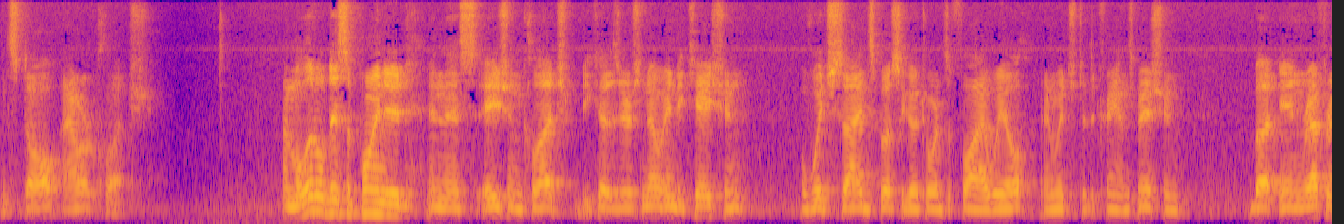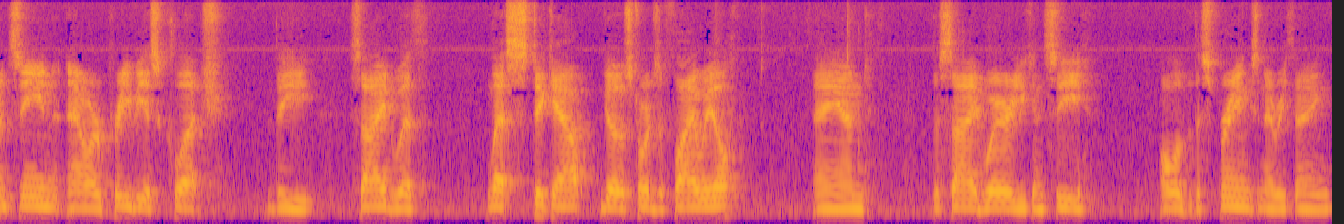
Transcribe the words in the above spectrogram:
install our clutch. I'm a little disappointed in this Aisin clutch because there's no indication of which side is supposed to go towards the flywheel and which to the transmission. But in referencing our previous clutch, the side with less stick out goes towards the flywheel and the side where you can see all of the springs and everything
